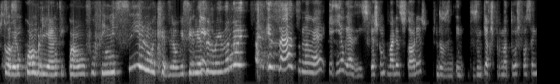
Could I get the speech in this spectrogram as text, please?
Estou Sim, a ver sim. o quão brilhante e quão fofinho isso seria, não é? Quer dizer, ouvir sinetas no meio da noite. Exato, não é? E, e, aliás, isso fez com que várias histórias dos, dos enterros prematuros fossem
